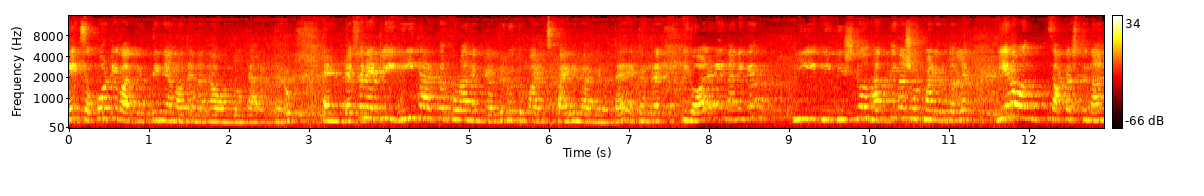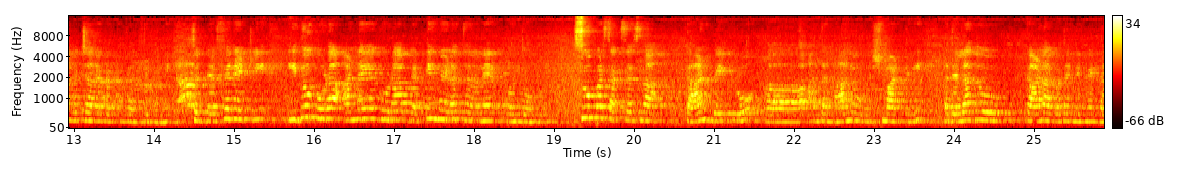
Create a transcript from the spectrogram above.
ಹೇಗೆ ಸಪೋರ್ಟಿವ್ ಆಗಿರ್ತೀನಿ ಅನ್ನೋದೇ ನನ್ನ ಒಂದು ಕ್ಯಾರೆಕ್ಟರು ಆ್ಯಂಡ್ ಡೆಫಿನೆಟ್ಲಿ ಈ ಕ್ಯಾರೆಕ್ಟರ್ ಕೂಡ ನಿಮ್ಗೆ ಎಲ್ರಿಗೂ ತುಂಬ ಇನ್ಸ್ಪೈರಿಂಗ್ ಆಗಿರುತ್ತೆ. ಯಾಕಂದರೆ ಈಗ ಆಲ್ರೆಡಿ ನನಗೆ ಈ ಇದಿಷ್ಟು ಒಂದು ಹತ್ತು ದಿನ ಶೂಟ್ ಮಾಡಿರೋದ್ರಲ್ಲೇ ಏನೋ ಒಂದು ಸಾಕಷ್ಟು ನಾನು ವಿಚಾರಗಳನ್ನ ಕಲ್ತಿದ್ದೀನಿ ಸೊ ಡೆಫಿನೆಟ್ಲಿ ಇದು ಕೂಡ ಅಣ್ಣಯ್ಯ ಕೂಡ ಗಟ್ಟಿ ಮೇಳ ಥರನೇ ಒಂದು ಸೂಪರ್ ಸಕ್ಸಸ್ನ ಕಾಣಬೇಕು ಅಂತ ನಾನು ವಿಶ್ ಮಾಡ್ತೀನಿ. ಅದೆಲ್ಲದು ಕಾಣಾಗೋದೆ ನಿಮ್ಮಿಂದ.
